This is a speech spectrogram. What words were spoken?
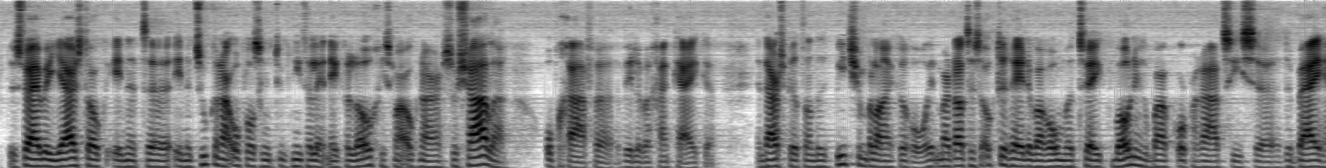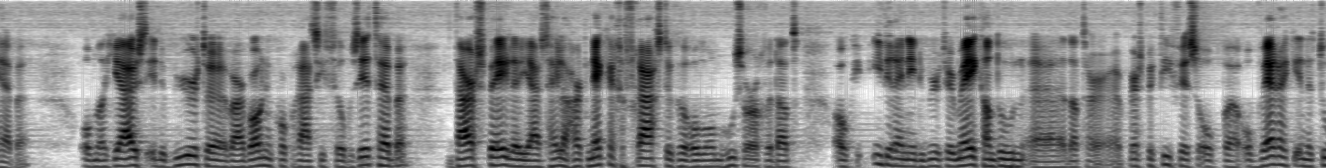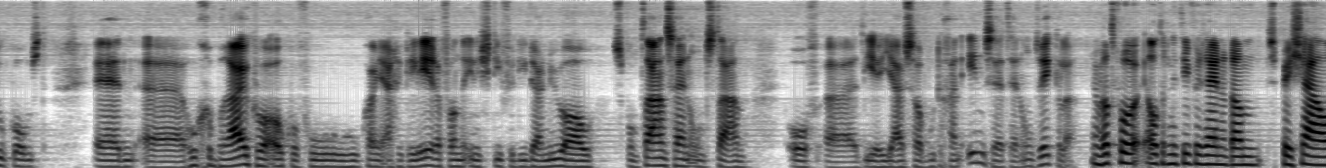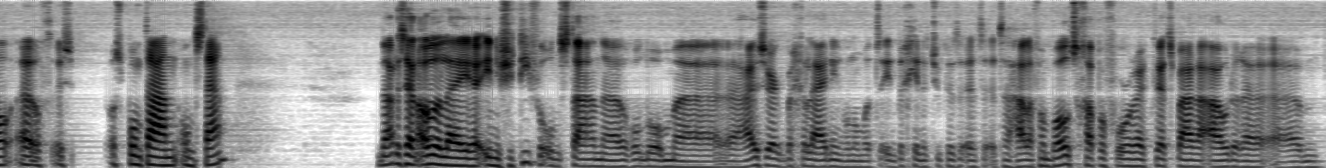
Dus wij hebben juist ook in het, in het zoeken naar oplossingen natuurlijk niet alleen ecologisch, maar ook naar sociale opgaven willen we gaan kijken. En daar speelt dan de beach een belangrijke rol in. Maar dat is ook de reden waarom we twee woningbouwcorporaties erbij hebben. Omdat juist in de buurten waar woningcorporaties veel bezit hebben, daar spelen juist hele hardnekkige vraagstukken rondom hoe zorgen we dat ook iedereen in de buurt weer mee kan doen, uh, dat er perspectief is op, uh, op werk in de toekomst. En hoe gebruiken we ook, of hoe, hoe, kan je eigenlijk leren van de initiatieven die daar nu al spontaan zijn ontstaan, of die je juist zou moeten gaan inzetten en ontwikkelen. En wat voor alternatieven zijn er dan speciaal of spontaan ontstaan? Nou, er zijn allerlei uh, initiatieven ontstaan uh, rondom uh, huiswerkbegeleiding, rondom het in het begin natuurlijk het, het, het halen van boodschappen voor kwetsbare ouderen. Um,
